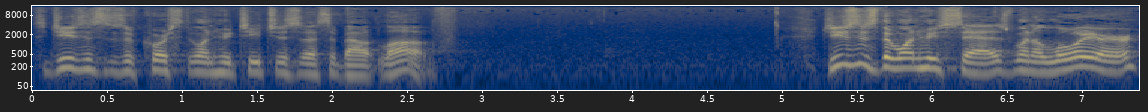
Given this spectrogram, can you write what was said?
So Jesus is, of course, the one who teaches us about love. Jesus is the one who says when a lawyer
